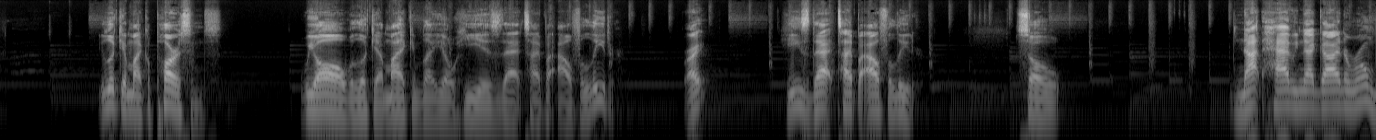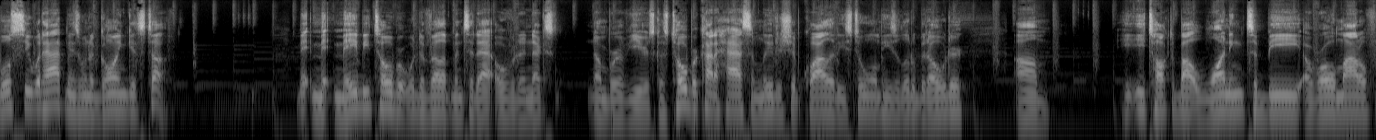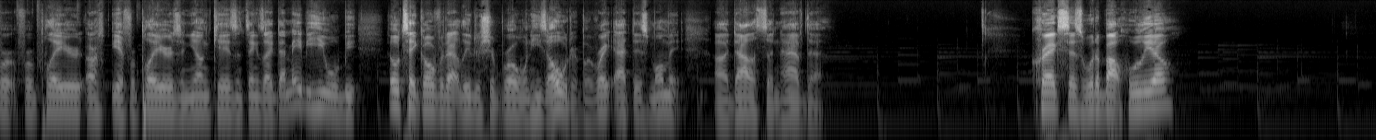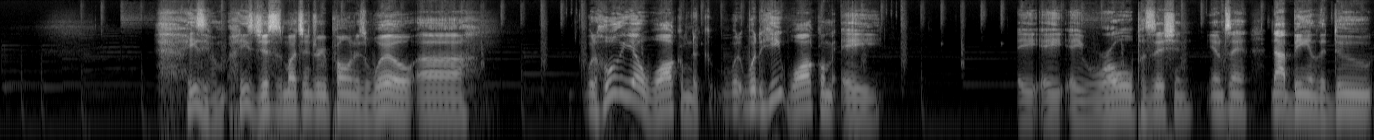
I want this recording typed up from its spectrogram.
you look at Michael Parsons, we all would look at Mike and be like, yo, he is that type of alpha leader, right? He's that type of alpha leader. So, not having that guy in the room, we'll see what happens when the going gets tough. May- may- Maybe Tolbert will develop into that over the next number of years because Tolbert kind of has some leadership qualities to him. He's a little bit older. Um, he, he talked about wanting to be a role model for for players or yeah for players and young kids and things like that. Maybe he will be he'll take over that leadership role when he's older. But right at this moment, uh, Dallas doesn't have that. Craig says, "What about Julio?" He's even he's just as much injury prone as Will. Uh, would Julio walk him to? Would, would he walk him a a a a role position? You know what I'm saying? Not being the dude,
